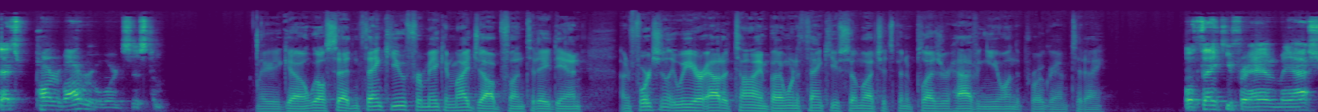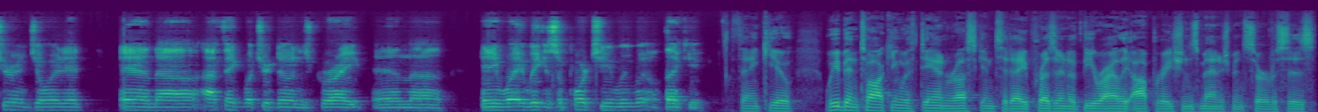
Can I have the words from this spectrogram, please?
That's part of our reward system. There you go. Well said. And thank you for making my job fun today, Dan. Unfortunately, we are out of time, but I want to thank you so much. It's been a pleasure having you on the program today. Well, thank you for having me. I sure enjoyed it. And uh, I think what you're doing is great. And uh, any way we can support you, we will. Thank you. Thank you. We've been talking with Dan Ruskin today, president of B. Riley Operations Management Services.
